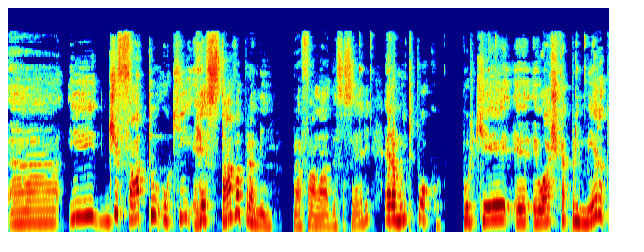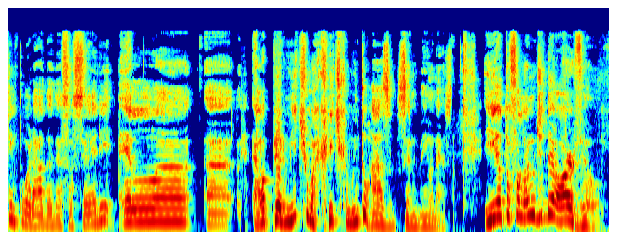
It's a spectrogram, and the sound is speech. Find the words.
Uh, e de fato, o que restava para mim para falar dessa série era muito pouco. Porque eu acho que a primeira temporada dessa série ela, uh, ela permite uma crítica muito rasa, sendo bem honesto. E eu tô falando de The Orville.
